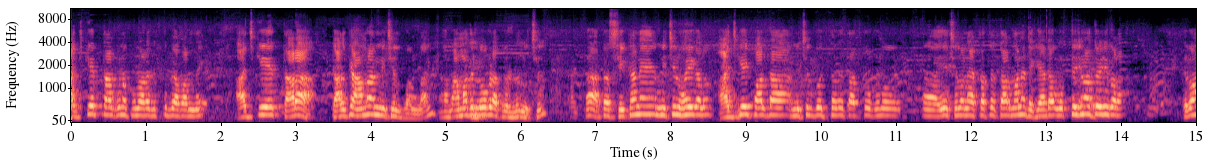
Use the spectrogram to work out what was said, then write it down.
আজকে তার কোনো পুনরাবৃত্তির ব্যাপার নেই। আজকে তারা, কালকে আমরা মিছিল করলাম, আমাদের লোকরা করল মিছিল। হ্যাঁ তো সেখানে মিছিল হয়ে গেল। আজকেই পাল্টা মিছিল করতে হবে, তার তো কোনো ইয়ে ছিল না একটা তো তার মানে দেখে একটা উত্তেজনা তৈরি করা। এবং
